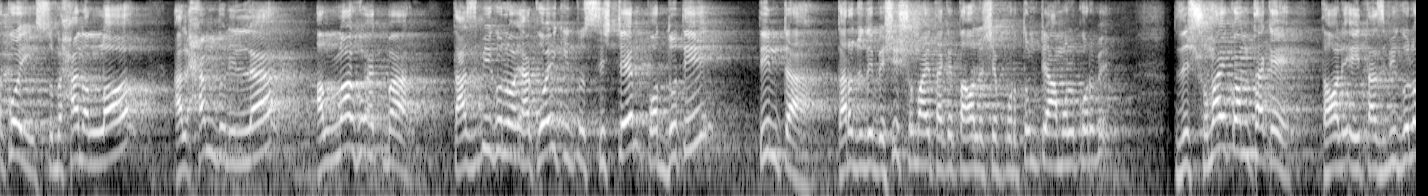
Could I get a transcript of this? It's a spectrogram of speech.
একই সুবাহান আল্লাহ আলহামদুলিল্লাহ, আল্লাহ একবার তাজবিগুলো একই, কিন্তু সিস্টেম পদ্ধতি তিনটা। কারও যদি বেশি সময় থাকে, তাহলে সে প্রথমটি আমল করবে। যদি সময় কম থাকে, তাহলে এই তাজবিগুলো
